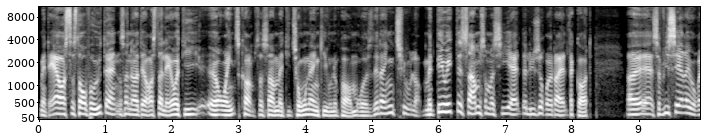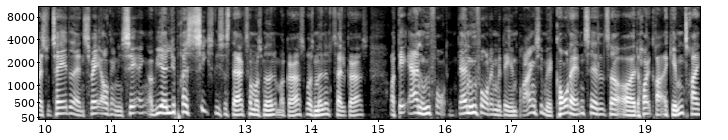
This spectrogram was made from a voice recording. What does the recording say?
men det er også der står for uddannelserne, og det er også der laver de øh, overenskomster, som er de toneangivende på området. Så det er der ingen tvivl om. Men det er jo ikke det samme som at sige, at alt er lyserødt og alt er godt. Og, øh, altså, vi ser jo resultatet af en svag organisering, og vi er lige præcis lige så stærke, som vores medlemmer gør os, vores medlemstal gør os. Og det er en udfordring. Det er en udfordring med, det er en branche med korte ansættelser og et høj grad af gennemtræk.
